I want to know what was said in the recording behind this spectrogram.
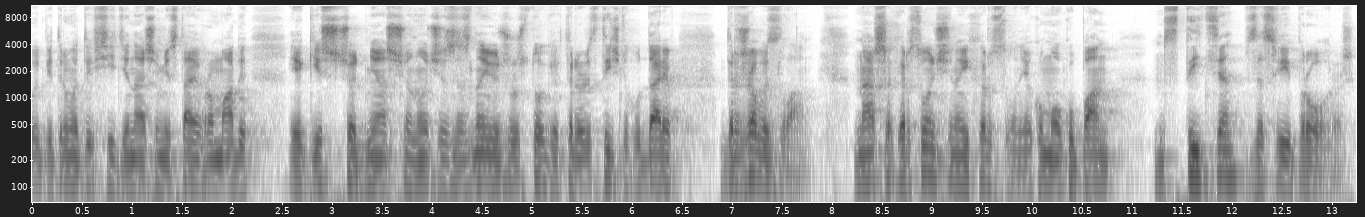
би підтримати всі ті наші міста і громади, які щодня, щоночі зазнають жорстоких терористичних ударів держави зла. Наша Херсонщина і Херсон, якому окупант мститься за свій програш.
